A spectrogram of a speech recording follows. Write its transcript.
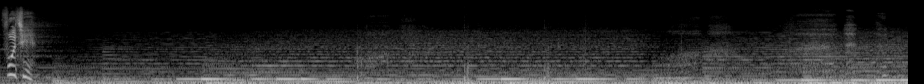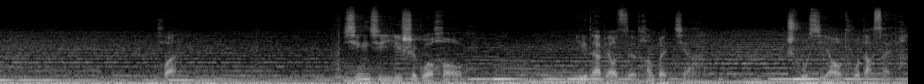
父亲。换，星际仪式过后，你代表紫堂本家出席鳌头大赛吧。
